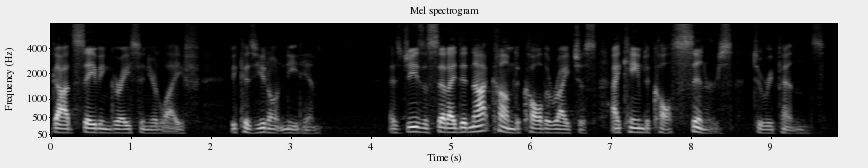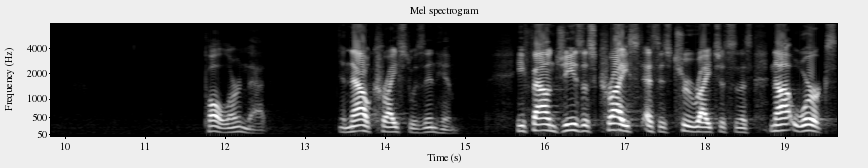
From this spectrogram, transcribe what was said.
God's saving grace in your life because you don't need Him. As Jesus said, I did not come to call the righteous, I came to call sinners to repentance. Paul learned that. And now Christ was in him. He found Jesus Christ as his true righteousness, not works,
